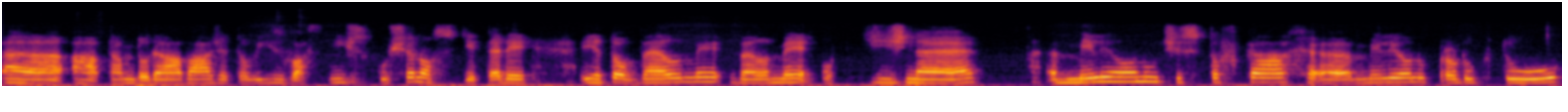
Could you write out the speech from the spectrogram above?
Eh, a tam dodává, že to ví z vlastní zkušenosti, tedy je to velmi, velmi obtížné. Milionů čistovkách, eh, milionů produktů,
